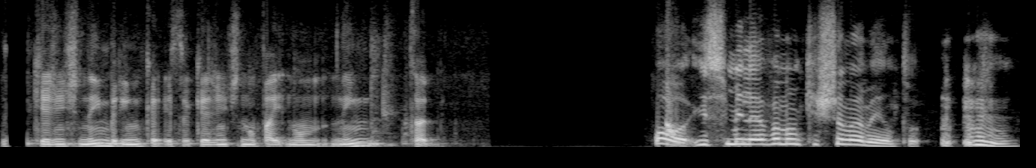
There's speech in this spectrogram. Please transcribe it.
Isso aqui a gente nem brinca, isso aqui a gente não faz, não, nem, sabe? Pô, isso me leva num questionamento.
